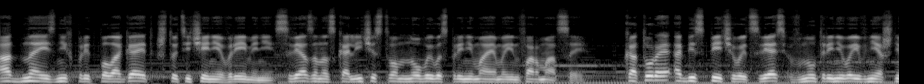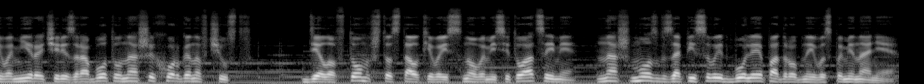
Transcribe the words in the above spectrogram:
Одна из них предполагает, что течение времени связано с количеством новой воспринимаемой информации, которая обеспечивает связь внутреннего и внешнего мира через работу наших органов чувств. Дело в том, что сталкиваясь с новыми ситуациями, наш мозг записывает более подробные воспоминания.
